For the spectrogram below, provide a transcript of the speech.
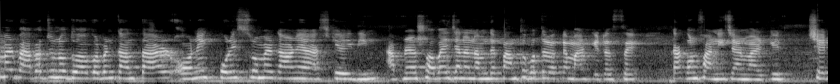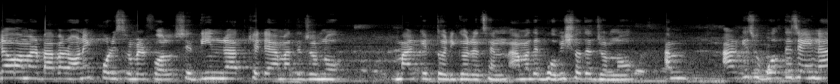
আমার বাবার জন্য দোয়া করবেন, কারণ তার অনেক পরিশ্রমের কারণে আজকের এই দিন। আপনারা সবাই জানেন আমাদের পান্থপত্রেও একটা মার্কেট আছে, কাকন ফার্নিচার মার্কেট। সেটাও আমার বাবার অনেক পরিশ্রমের ফল। সে দিন রাত খেটে আমাদের জন্য মার্কেট তৈরি করেছেন, আমাদের ভবিষ্যতের জন্য। আমি, আর কিছু বলতে চাই না।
